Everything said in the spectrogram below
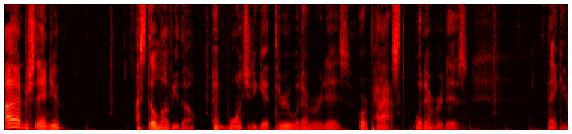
I understand you. I still love you, though, and want you to get through whatever it is or past whatever it is. Thank you.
